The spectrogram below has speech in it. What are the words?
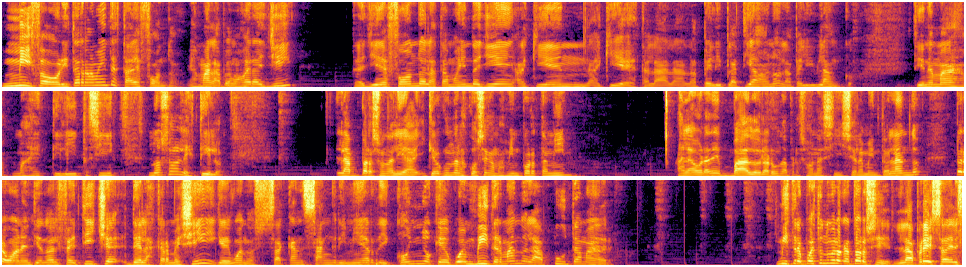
Mi favorita realmente está de fondo. Es más, la podemos ver allí. De allí de fondo, la estamos viendo allí en, aquí en. Aquí está, la, la, peli plateado, ¿no? La peli blanco. Tiene más, más estilito, sí. No solo el estilo. La personalidad. Y creo que una de las cosas que más me importa a mí a la hora de valorar a una persona, sinceramente hablando. Pero bueno, entiendo el fetiche de las carmesí y que, bueno, sacan sangre y mierda. Y coño, qué buen beat, hermano, la puta madre. Mister puesto número 14, la presa del,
